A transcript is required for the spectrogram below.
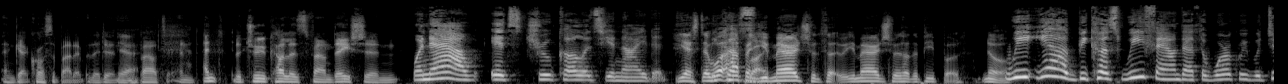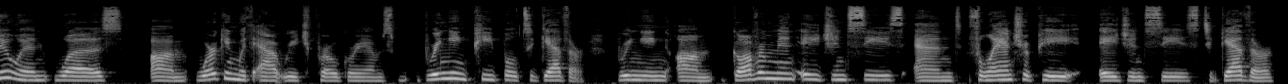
and get cross about it, but they don't Yeah. think about it. And, And- the True Colors Foundation, Well, now it's True Colors United. yes, then what Because- happened? You merged with you merged with other people. No. We yeah, because we found that the work we were doing was um, working with outreach programs, bringing people together, bringing um, government agencies and philanthropy agencies together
